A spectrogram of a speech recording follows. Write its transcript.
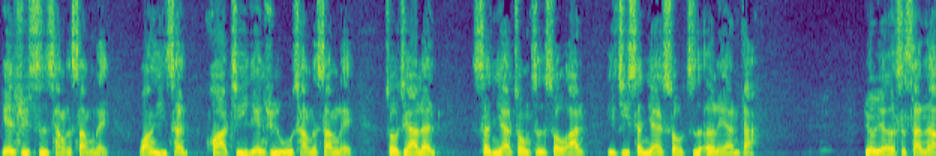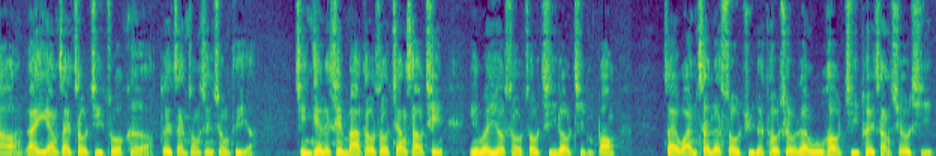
连续四场的上垒，王以诚跨季连续五场的上垒，周家任生涯中止首安以及生涯首支二垒安打。六月二十三号，那一样在洲际做客对战中信兄弟啊。今天的先发投手江少庆因为右手肘肌肉紧绷，在完成了首局的投球任务后即退场休息。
